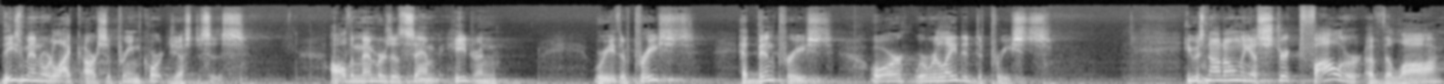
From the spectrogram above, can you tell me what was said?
These men were like our Supreme Court justices. All the members of the Sanhedrin were either priests, had been priests, or were related to priests. He was not only a strict follower of the law,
